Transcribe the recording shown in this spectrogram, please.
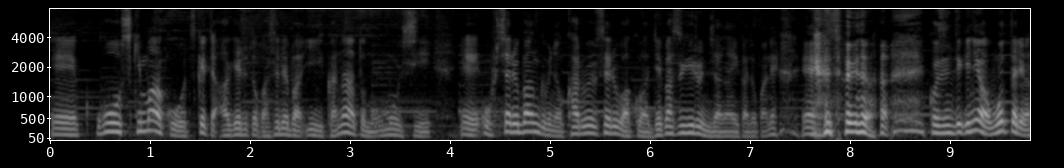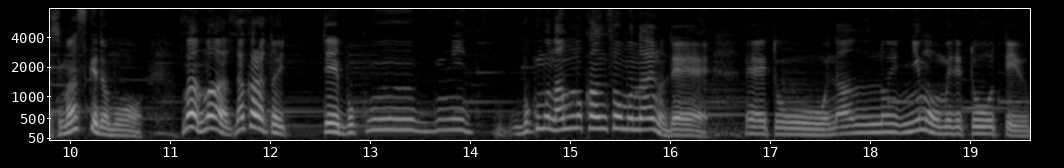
えー、公式マークをつけてあげるとかすればいいかなとも思うし、えー、オフィシャル番組のカルーセル枠はでかすぎるんじゃないかとかね、えー、そういうのは個人的には思ったりはしますけども、まあまあ、だからといって、で僕に僕も何の感想もないので、えーと、何のにもおめでとうっていう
